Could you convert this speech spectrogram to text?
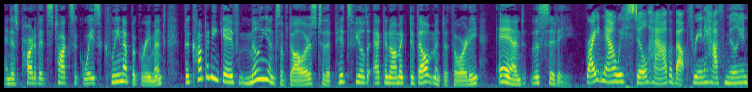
And as part of its toxic waste cleanup agreement, the company gave millions of dollars to the Pittsfield Economic Development Authority and the city. Right now, we still have about $3.5 million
